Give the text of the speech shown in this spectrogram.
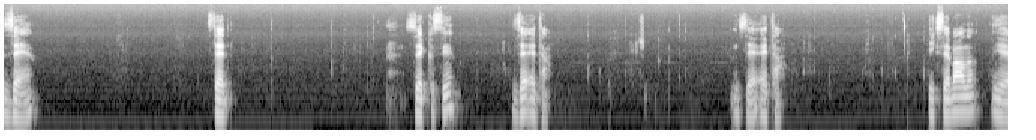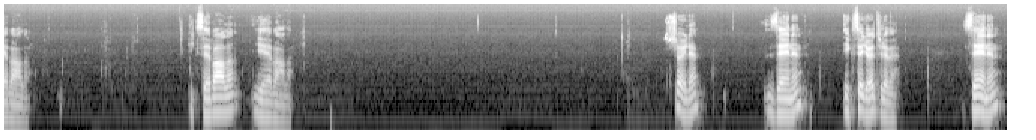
Z Z Z kısı Z eta z eta. x'e bağlı, y'ye bağlı. x'e bağlı, y'ye bağlı. Şöyle z'nin x'e göre türevi. z'nin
